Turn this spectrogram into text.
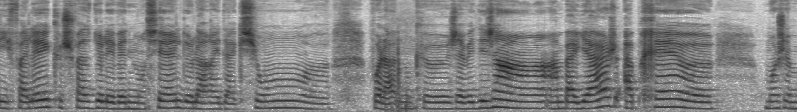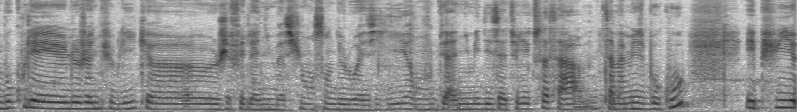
et il fallait que je fasse de l'événementiel, de la rédaction. Euh, voilà, donc euh, j'avais déjà un, bagage. Après, euh, moi j'aime beaucoup le jeune public. j'ai fait de l'animation en centre de loisirs, animer des ateliers, tout ça, ça m'amuse beaucoup. Et puis,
